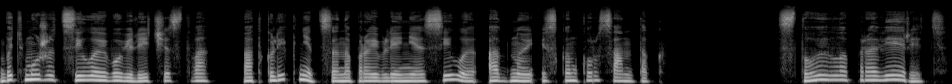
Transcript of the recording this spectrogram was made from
быть может, сила Его Величества откликнется на проявление силы одной из конкурсанток. Стоило проверить.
